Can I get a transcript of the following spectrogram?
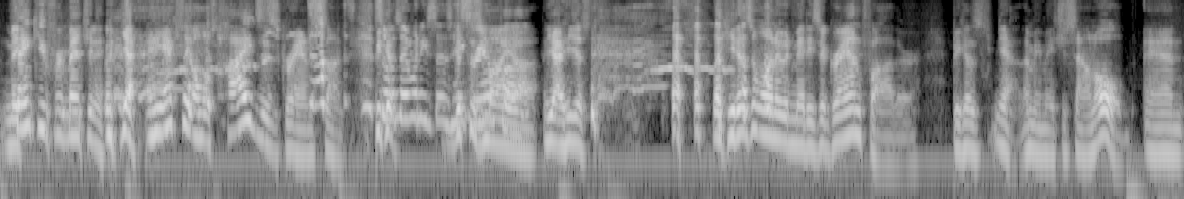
make- Thank you for mentioning it. Yeah, and he actually almost hides his grandson So then when he says, "Hey, this is my uh, yeah, he just like he doesn't want to admit he's a grandfather because yeah, I mean, it makes you sound old. And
